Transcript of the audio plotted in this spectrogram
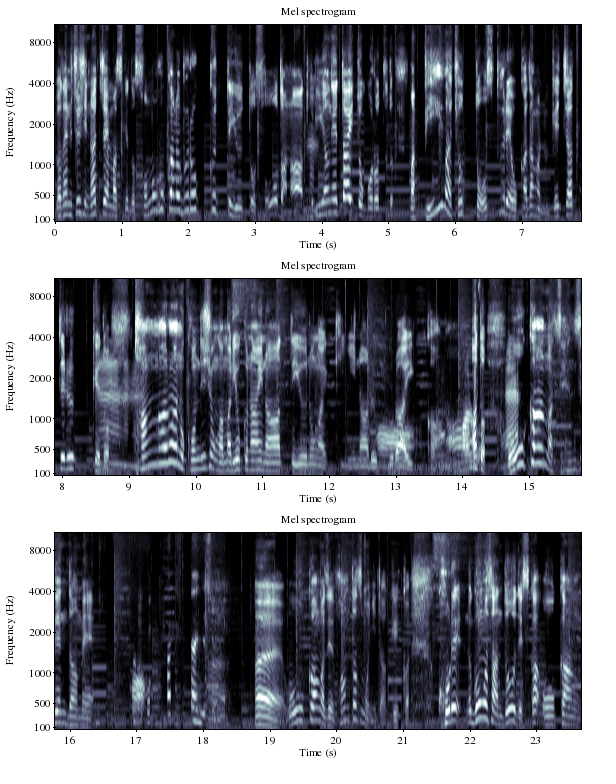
話題の中心になっちゃいますけど、その他のブロックっていうと、そうだな、取り上げたいところっていうと、まあ、B はちょっとオスプレイ、岡田が抜けちゃってるけど、タンガルアのコンディションがあんまり良くないなっていうのが気になるくらいかな。あと、オーカーンが全然ダメ。勝ってたいんですよ。はいはい、オーカーンが全然ファンタズモにだけか。これ、ゴゴさんどうですか？オーカーン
